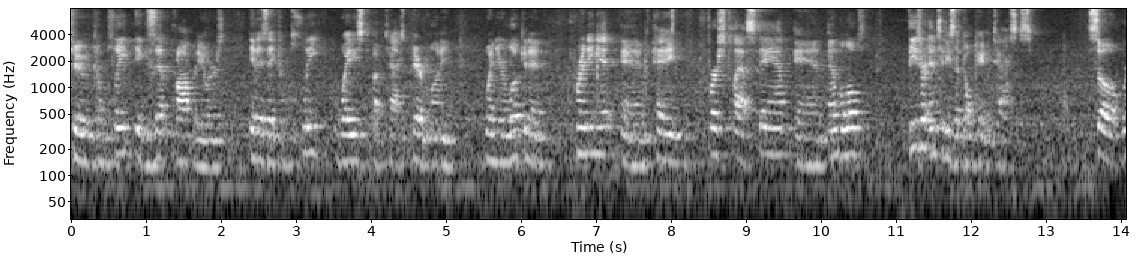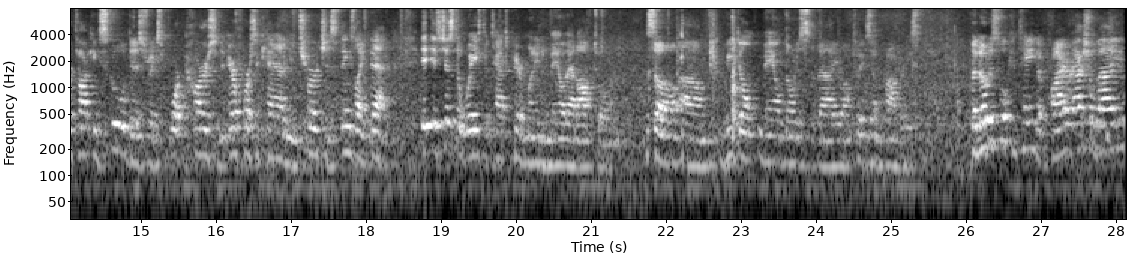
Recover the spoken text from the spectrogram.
to complete exempt property owners. It is a complete waste of taxpayer money when you're looking at printing it and paying first-class stamp and envelopes. These are entities that don't pay the taxes. So we're talking school districts, Fort Carson, Air Force Academy, churches, things like that. It- It's just a waste of taxpayer money to mail that off to them. So um, we don't mail notices of value off to exempt properties. The notice will contain the prior actual value,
